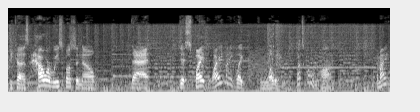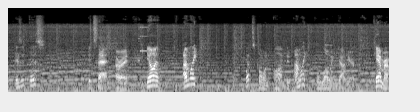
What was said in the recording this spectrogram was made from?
because how are we supposed to know that despite... Why am I, like, glowing? What's going on? Am I... Is it this? It's that. Alright. You know what? I'm, like, What's going on, dude? I'm like glowing down here. Camera,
